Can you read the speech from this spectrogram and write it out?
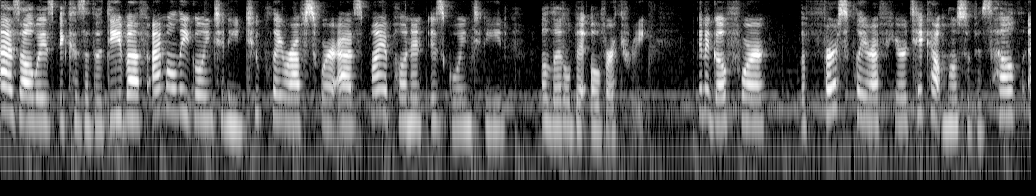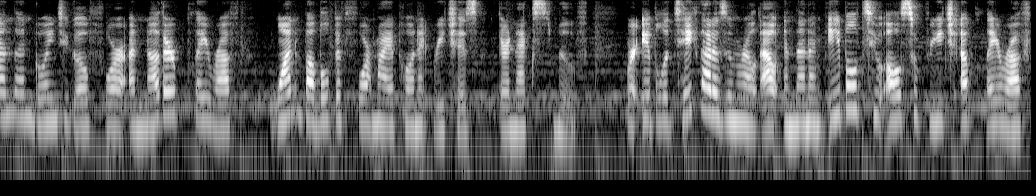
As always, because of the debuff, I'm only going to need two play roughs, whereas my opponent is going to need a little bit over three. I'm gonna go for the first play rough here, take out most of his health, and then going to go for another play rough one bubble before my opponent reaches their next move. We're able to take that Azumarill out, and then I'm able to also reach a play rough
